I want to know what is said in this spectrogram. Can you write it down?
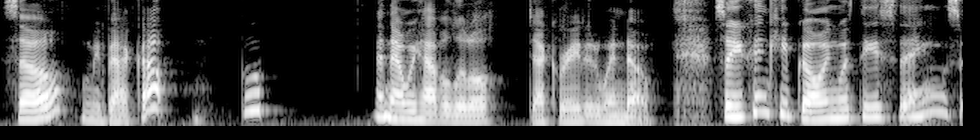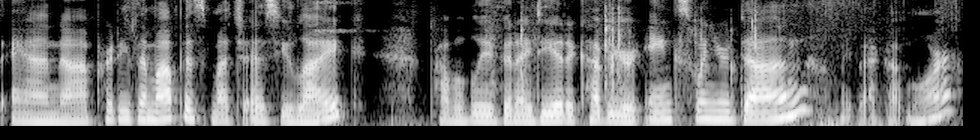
So let me back up. Boop. And now we have a little decorated window. So you can keep going with these things and uh, pretty them up as much as you like. Probably a good idea to cover your inks when you're done. Let me back up more.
